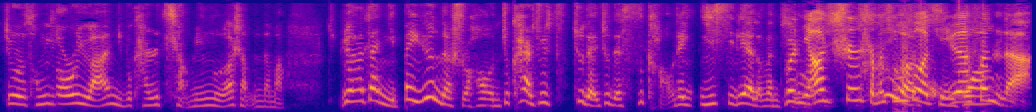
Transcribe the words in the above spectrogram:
就是从幼儿园你不开始抢名额什么的吗？原来在你备孕的时候，你就开始就就得就得思考这一系列的问题。不是你要生什么星座几月份的？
